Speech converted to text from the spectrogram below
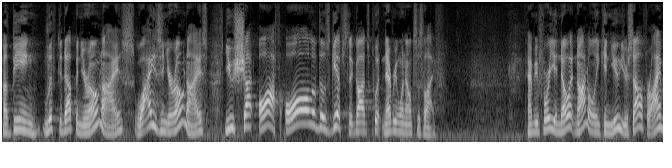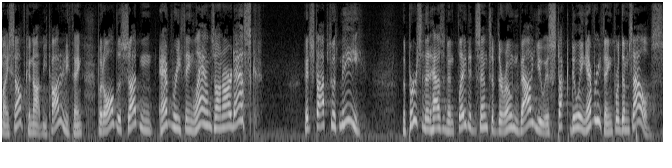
of being lifted up in your own eyes, wise in your own eyes, you shut off all of those gifts that God's put in everyone else's life. And before you know it, not only can you yourself or I myself cannot be taught anything, but all of a sudden everything lands on our desk. It stops with me. The person that has an inflated sense of their own value is stuck doing everything for themselves.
